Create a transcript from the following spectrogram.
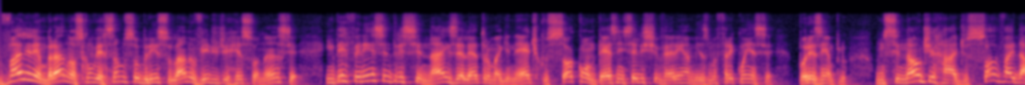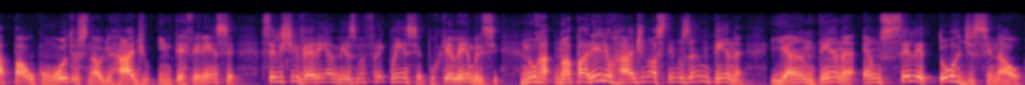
Vale lembrar, nós conversamos sobre isso lá no vídeo de ressonância, interferência entre sinais eletromagnéticos só acontecem se eles tiverem a mesma frequência. Por exemplo, um sinal de rádio só vai dar pau com outro sinal de rádio, interferência, se eles tiverem a mesma frequência, porque lembre-se, no, no aparelho rádio nós temos a antena, e a antena é um seletor de sinal.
